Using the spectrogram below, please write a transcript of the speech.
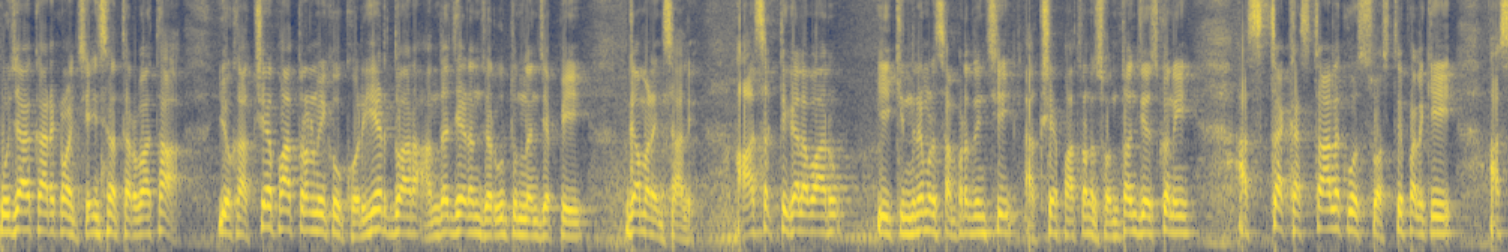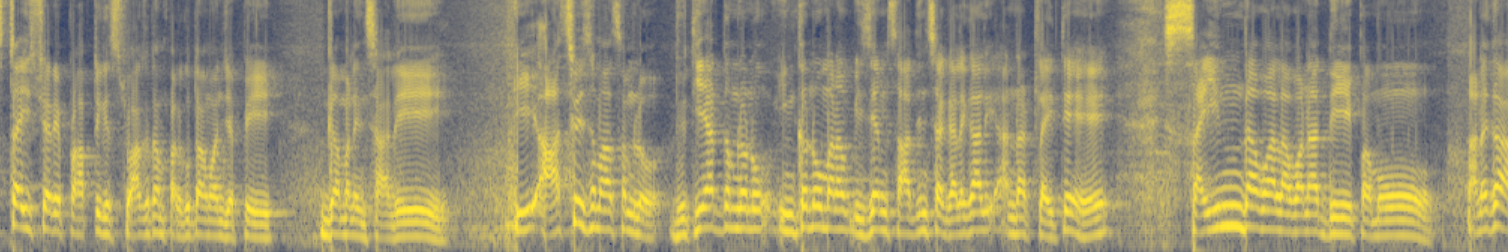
పూజా కార్యక్రమం చేసిన తర్వాత ఈ యొక్క అక్షయ పాత్రను మీకు కొరియర్ ద్వారా అందజేయడం జరుగుతుందని చెప్పి గమనించాలి. ఆసక్తి గలవారు ఈ కింది నెంబర్ సంప్రదించి అక్షయ పాత్రను సొంతం చేసుకొని అష్ట కష్టాలకు స్వస్తి పలికి అష్ట ఐశ్వర్య ప్రాప్తికి స్వాగతం పలుకుతామని చెప్పి గమనించాలి. ఈ ఆశ్వేష మాసంలో ద్వితీయార్థంలోనూ ఇంకనూ మనం విజయం సాధించగలగాలి అన్నట్లయితే సైంధవ లవణ దీపము అనగా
